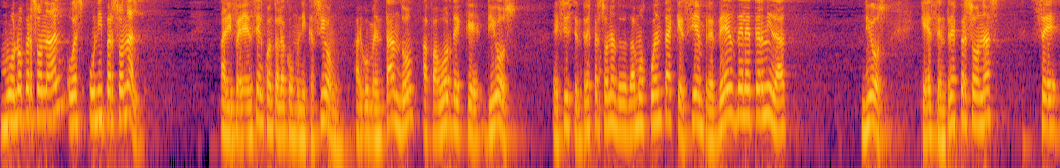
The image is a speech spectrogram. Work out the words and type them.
monopersonal o es unipersonal. A diferencia en cuanto a la comunicación, argumentando a favor de que Dios existe en tres personas, nos damos cuenta que siempre desde la eternidad, Dios, que es en tres personas, se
